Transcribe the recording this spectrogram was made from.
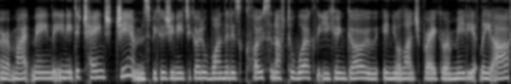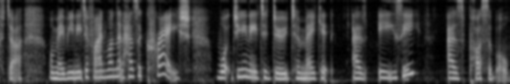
Or it might mean that you need to change gyms because you need to go to one that is close enough to work that you can go in your lunch break or immediately after. Or maybe you need to find one that has a crate. What do you need to do to make it as easy as possible.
